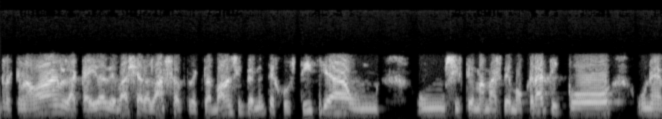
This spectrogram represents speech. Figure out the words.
reclamaban la caída de Bashar al-Assad, reclamaban simplemente justicia, un, un sistema más democrático, una,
